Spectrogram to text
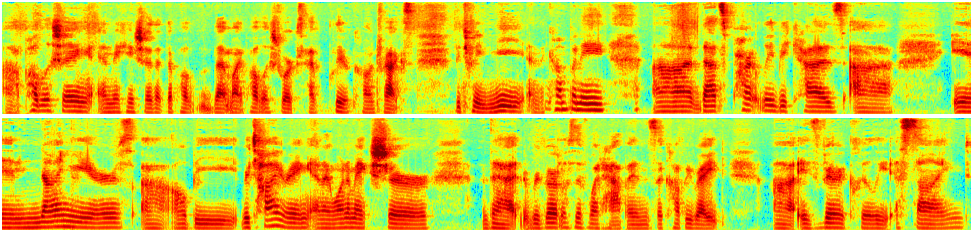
uh, publishing and making sure that the pub- that my published works have clear contracts between me and the company. Uh, that's partly because uh, in nine years I'll be retiring, and I want to make sure that regardless of what happens, the copyright uh, is very clearly assigned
